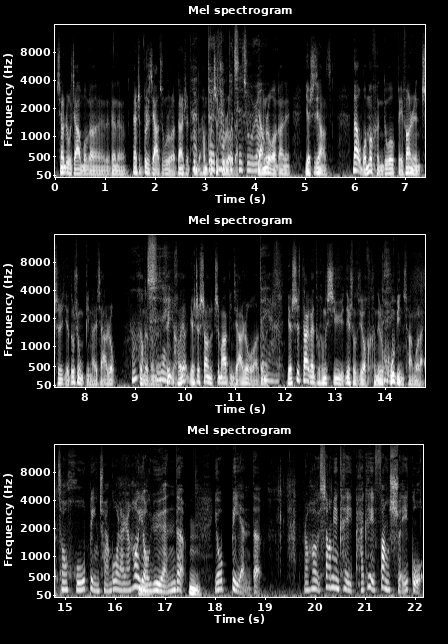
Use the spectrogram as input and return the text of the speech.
像肉夹馍啊等等，但是不是夹猪肉，但是不他们不吃猪肉的，羊肉啊，刚才也是这样子。那我们很多北方人吃也都是用饼来夹肉，等等等等，所以好像也是上的芝麻饼夹肉啊，等等，也是大概都从西域那时候就要可能是胡饼传过来的，从胡饼传过来，然后有圆的，嗯，有扁的，然后上面可以还可以放水果。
